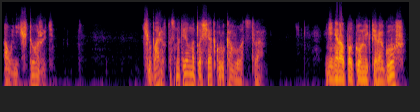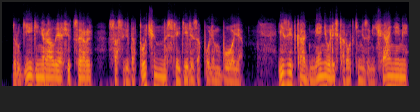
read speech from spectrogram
а уничтожить. Чубаров посмотрел на площадку руководства. Генерал-полковник Пирогов, другие генералы и офицеры сосредоточенно следили за полем боя, изредка обменивались короткими замечаниями,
